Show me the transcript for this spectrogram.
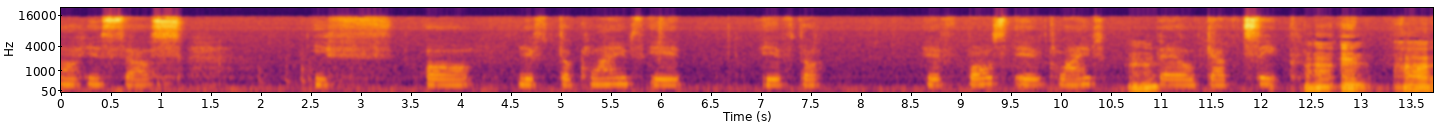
Uh, he says if uh, if the claims it if the if both it claims hmm they'll get sick. Uh-huh. And uh,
